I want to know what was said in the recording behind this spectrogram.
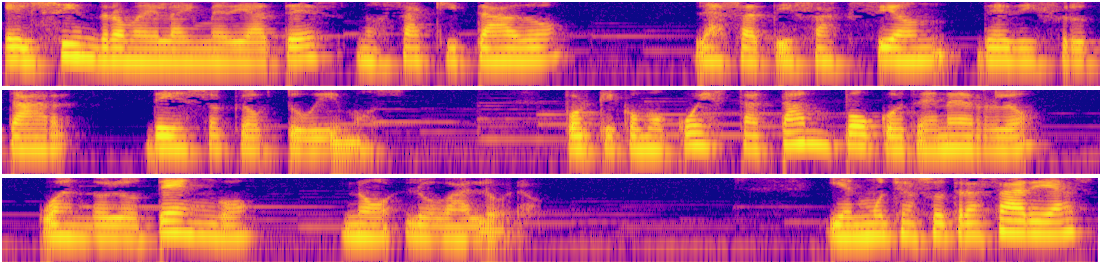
El síndrome de la inmediatez nos ha quitado la satisfacción de disfrutar de eso que obtuvimos. Porque como cuesta tan poco tenerlo, cuando lo tengo, no lo valoro. Y en muchas otras áreas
